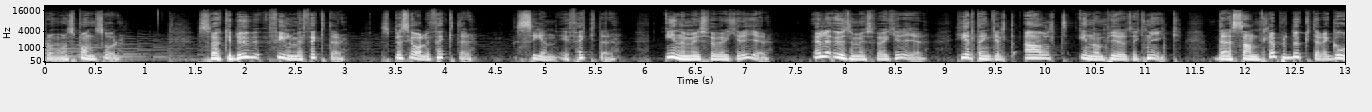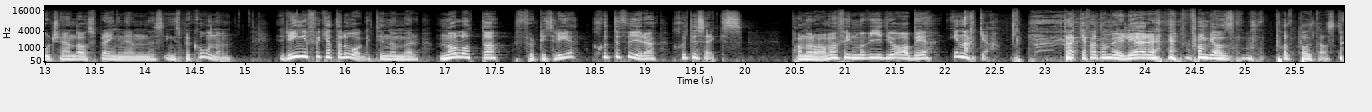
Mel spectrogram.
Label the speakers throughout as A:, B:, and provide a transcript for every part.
A: Från vår sponsor. Söker du filmeffekter, specialeffekter, sceneffekter, inomhusförverkerier eller utomhusförverkerier? Helt enkelt allt inom pyroteknik, där samtliga produkter är godkända av Sprängämnesinspektionen. Ring för katalog till nummer 08 43 74 76. Panorama Film och Video AB i Nacka. Tackar för att de möjliggör Beyonds pod- podcast.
